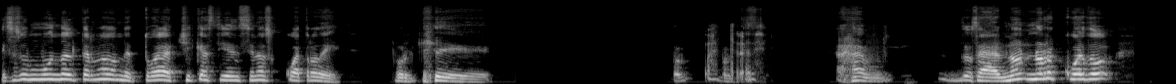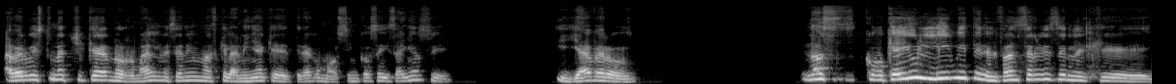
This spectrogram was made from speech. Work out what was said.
este es un mundo alterno donde todas las chicas tienen senos 4D, porque Ajá. O sea, no, no recuerdo haber visto una chica normal en ese anime más que la niña que tenía como 5 o 6 años y, y ya, pero no, como que hay un límite en el fanservice en el que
